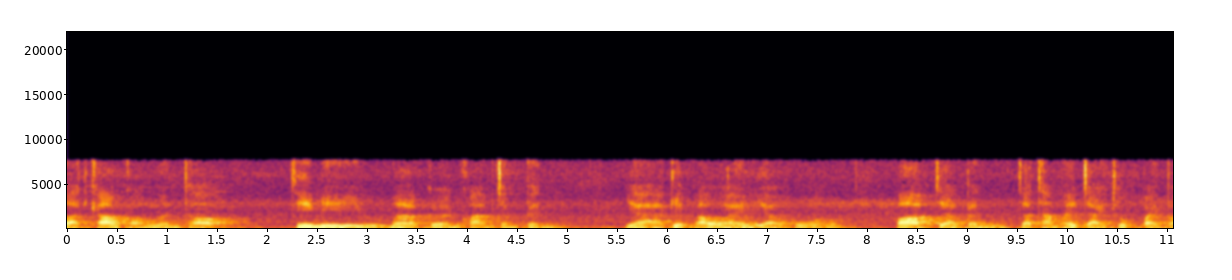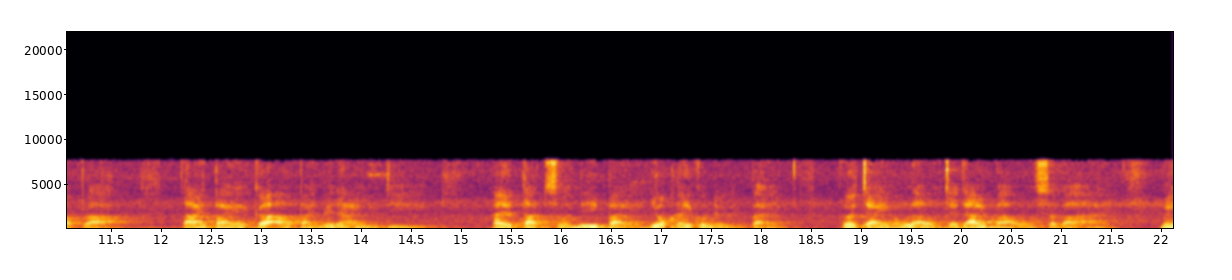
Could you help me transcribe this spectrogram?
บัติเข้าของเงินทอง ที่มีอยู่มากเกินความจำเป็น อย่าเก็บเอาไว้อย่าหวง ราะจะเป็นจะทำให้ใจทุกข์ไปเปล่าๆ ตายไปก็เอาไปไม่ได้อยู่ดี ให้ตัดส่วนนี้ไปยกให้คนอื่นไป เพื่อใจของเราจะได้เบาสบาย ไม่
